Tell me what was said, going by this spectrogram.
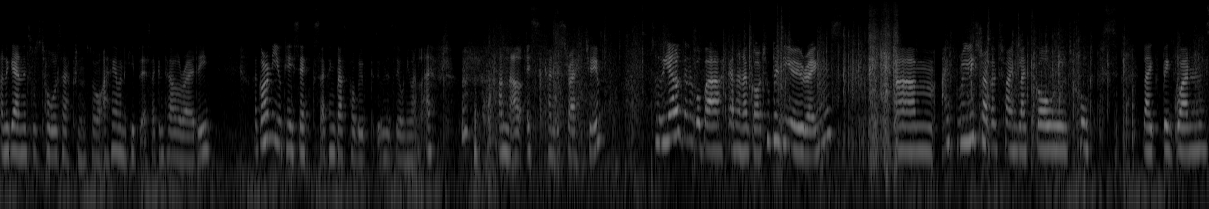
And again, this was tall section, so I think I'm going to keep this. I can tell already. I got in UK 6. I think that's probably because it was the only one left. and now it's kind of stretchy. So the yellow's going to go back. And then I've got two pretty earrings um i've really struggled to find like gold hoops like big ones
